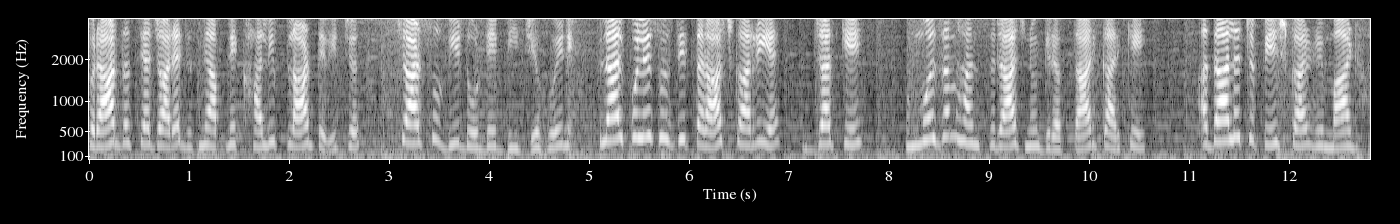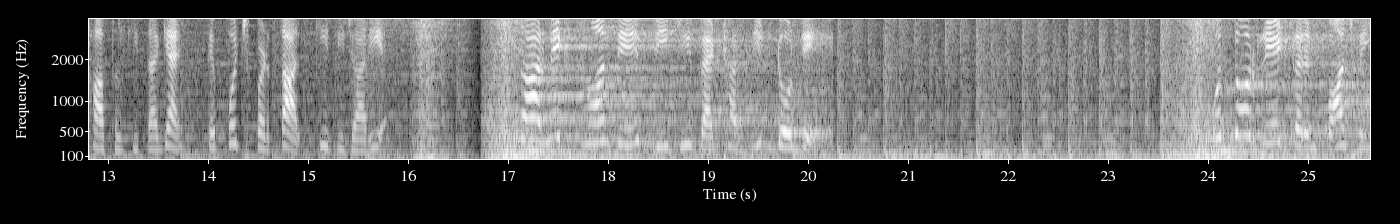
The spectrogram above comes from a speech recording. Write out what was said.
ਫਰਾਰ ਦੱਸਿਆ ਜਾ ਰਿਹਾ ਹੈ ਜਿਸ ਨੇ ਆਪਣੇ ਖਾਲੀ ਪਲਾਟ ਦੇ ਵਿੱਚ 420 ਡੋਡੇ ਬੀਜੇ ਹੋਏ ਨੇ। ਫਿਲਹਾਲ ਪੁਲਿਸ ਉਸ ਦੀ ਤਲਾਸ਼ ਕਰ ਰਹੀ ਹੈ, ਜਦਕਿ ਮੁਲਜ਼ਮ ਹੰਸਰਾਜ ਨੂੰ ਗ੍ਰਿਫਤਾਰ ਕਰਕੇ ਅਦਾਲਤ 'ਚ ਪੇਸ਼ ਕਰ ਰਿਮਾਂਡ ਹਾਸਲ ਕੀਤਾ ਗਿਆ ਹੈ ਤੇ ਪੁੱਛ ਪੜਤਾਲ ਕੀਤੀ ਜਾ ਰਹੀ ਹੈ। ਧਾਰਮਿਕ ਸਥਾਨ ਤੇ ਬੀਜੀ ਬੈਠਾ ਸੀ ਡੋਡੇ। ਉੱਤੋਂ ਰੇਡ ਕਰਨ ਪਹੁੰਚ ਗਈ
